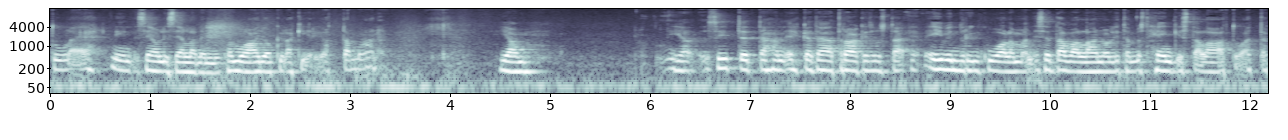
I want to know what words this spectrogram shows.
tulee, niin se oli sellainen, mikä mua ajoi kyllä kirjoittamaan. Ja, ja sitten tähän ehkä tämä traagisuus, tämä Eivinryrin kuolema, niin se tavallaan oli tämmöistä henkistä laatua, että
